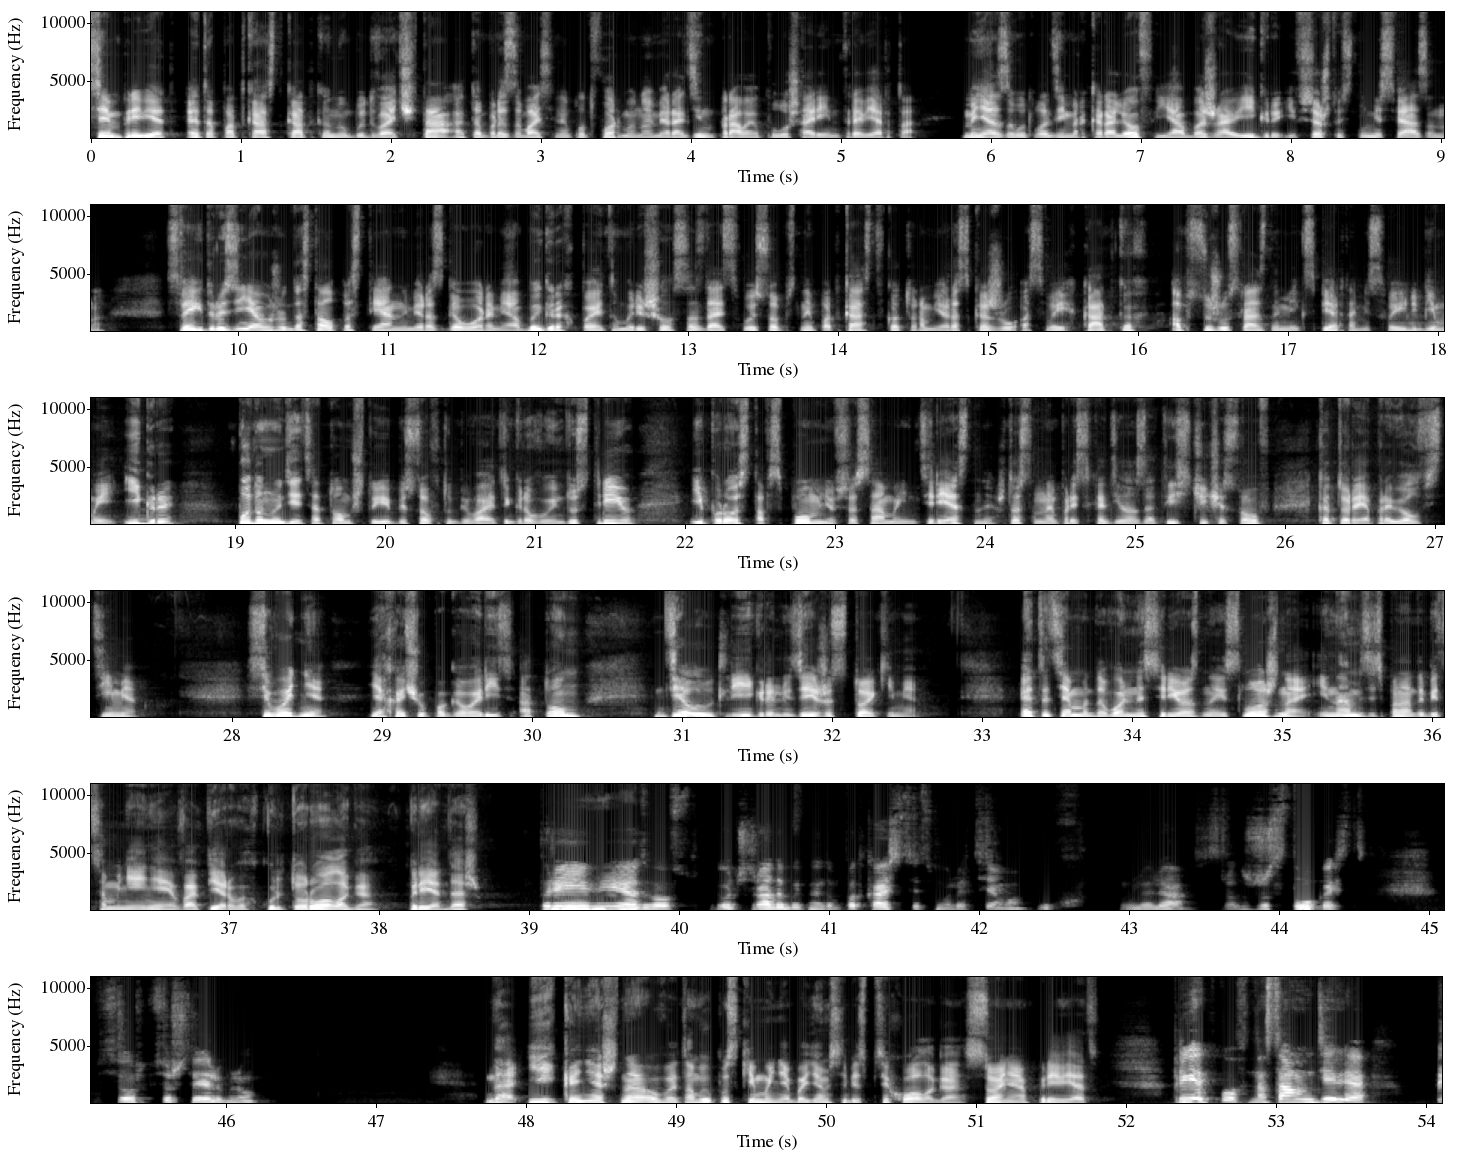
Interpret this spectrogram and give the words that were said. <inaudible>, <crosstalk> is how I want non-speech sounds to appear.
Всем привет! Это подкаст «Катка Нубы 2 Чита» от образовательной платформы номер один «Правое полушарие интроверта». Меня зовут Владимир Королёв, я обожаю игры и все, что с ними связано. Своих друзей я уже достал постоянными разговорами об играх, поэтому решил создать свой собственный подкаст, в котором я расскажу о своих катках, обсужу с разными экспертами свои любимые игры, буду нудеть о том, что Ubisoft убивает игровую индустрию, и просто вспомню все самое интересное, что со мной происходило за тысячи часов, которые я провел в Стиме. Сегодня я хочу поговорить о том, делают ли игры людей жестокими. Эта тема довольно серьезная и сложная, и нам здесь понадобится мнение, во-первых, культуролога. Привет, Даш. Привет, Вов. Очень рада быть на этом подкасте, тем более тема. Ух, ля-ля, сразу жестокость. Все, все, что я люблю. Да, и, конечно, в этом выпуске мы не обойдемся без психолога. Соня, привет. Привет, Вов. На самом деле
